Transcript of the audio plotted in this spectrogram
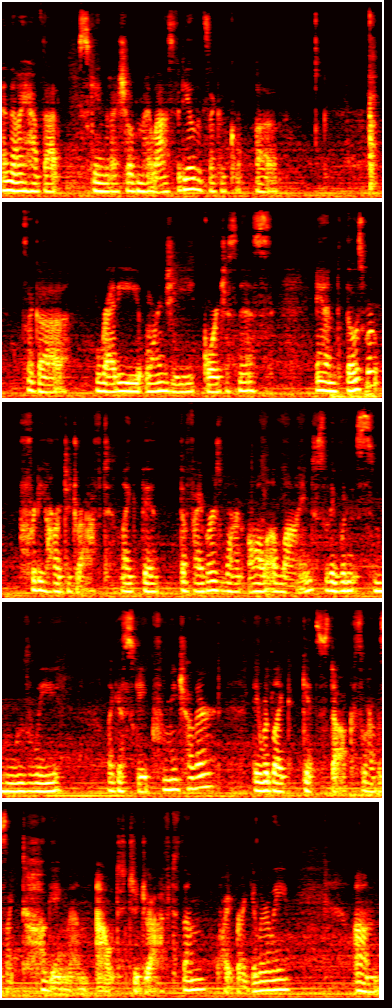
And then I have that skein that I showed in my last video that's like a, uh, it's like a reddy, orangey gorgeousness. And those were pretty hard to draft. Like the, the fibers weren't all aligned, so they wouldn't smoothly like escape from each other. They would like get stuck. So I was like tugging them out to draft them quite regularly. Um,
